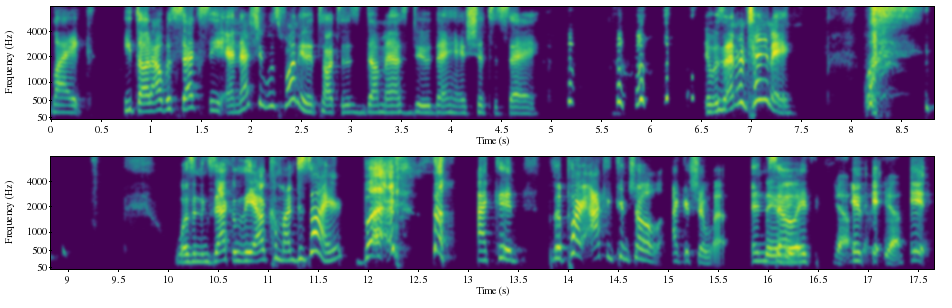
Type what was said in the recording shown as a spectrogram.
like he thought i was sexy and that shit was funny to talk to this dumbass dude that had shit to say it was entertaining. Wasn't exactly the outcome I desired, but I could the part I could control, I could show up. And there so it, yeah. It, it, yeah. it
